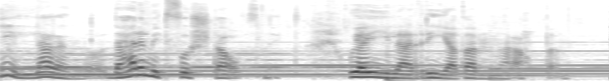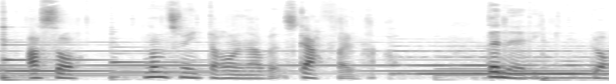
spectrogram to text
gillar ändå, det här är mitt första avsnitt. Och jag gillar redan den här appen. Alltså, någon som inte har den här skaffa den här Den är riktigt bra.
